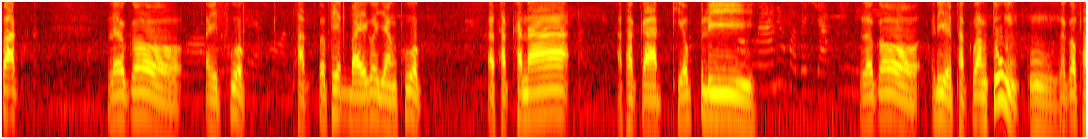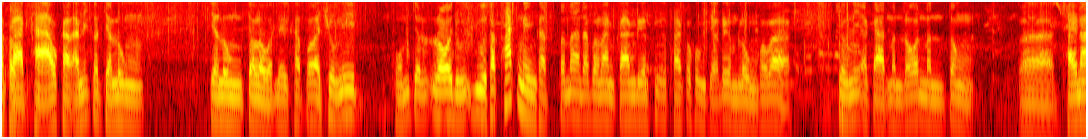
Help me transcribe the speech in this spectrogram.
ฟัก แล้วก็ไอ้พวกผักประเภทใบก็อย่างพวกอ่าผักคะน้า อ่าผักกาดเขียวปลี แล้วก็นี่ผักกวางตุ้ง อืมแล้วก็ผักกาดขาวครับ อันนี้ก็จะลงจะลงตลอดเลยครับ เพราะว่าช่วงนี้ผมจะรออยู่อยู่สักพักหนึ่งครับ ประมาณประมาณกลางเดือนพฤษภาก็คงจะเริ่มลง เพราะว่าช่วงนี้อากาศมันร้อนมันต้องเอ่อใช้น้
